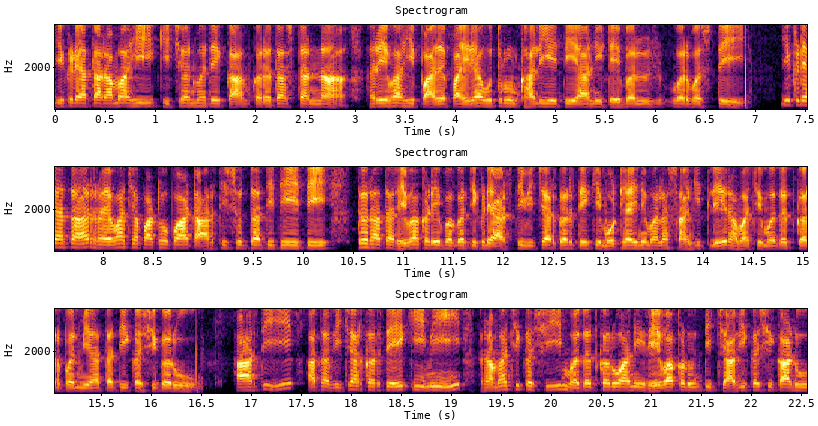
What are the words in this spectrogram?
इकडे आता रमा ही किचनमध्ये काम करत असताना रेवा ही पाय पायऱ्या उतरून खाली येते आणि टेबलवर बसते. इकडे आता रेवाच्या पाठोपाठ आरतीसुद्धा तिथे येते. तर आता रेवाकडे बघत इकडे आरती विचार करते की मोठ्या आईने मला सांगितले रमाची मदत कर पण मी आता ती कशी करू? आरती आता विचार करते की मी रमाची कशी मदत करू आणि रेवाकडून ती चावी कशी काढू?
